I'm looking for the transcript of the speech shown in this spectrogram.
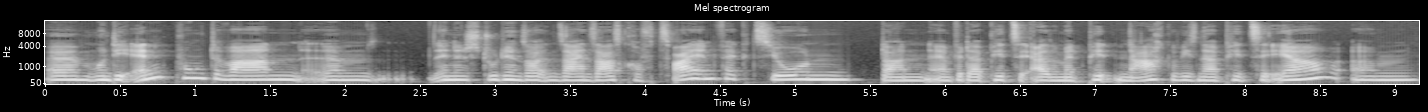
Ähm, und die Endpunkte waren, ähm, in den Studien sollten sein SARS-CoV-2-Infektion, dann entweder PCR, also mit P nachgewiesener PCR, ähm,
